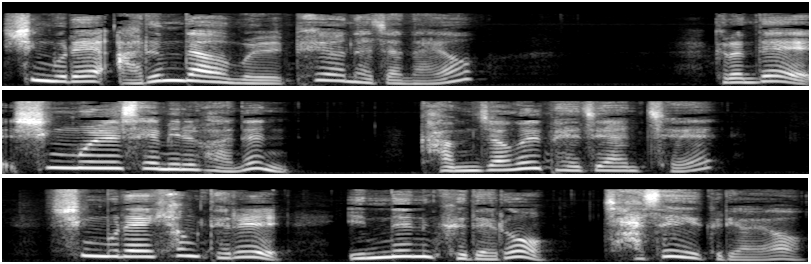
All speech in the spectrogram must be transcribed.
식물의 아름다움을 표현하잖아요. 그런데 식물 세밀화는 감정을 배제한 채 식물의 형태를 있는 그대로 자세히 그려요.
